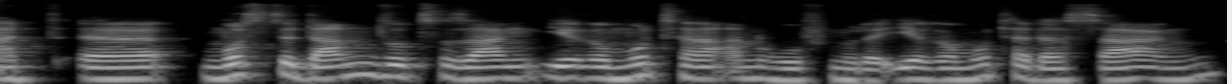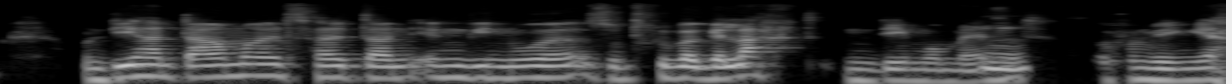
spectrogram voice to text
hat, äh, musste dann sozusagen ihre Mutter anrufen oder ihre Mutter das sagen. Und die hat damals halt dann irgendwie nur so drüber gelacht in dem Moment. Mhm. So von wegen, ja,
